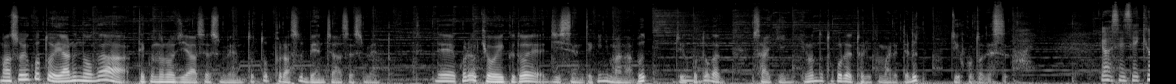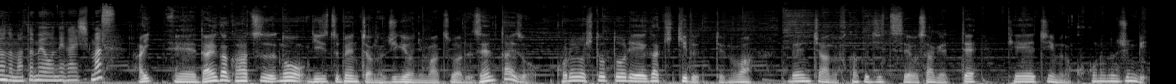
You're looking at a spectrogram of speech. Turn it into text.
まあ、そういうことをやるのがテクノロジーアセスメントとプラスベンチャーアセスメント。でこれを教育で実践的に学ぶということが最近いろんなところで取り組まれているということです。はい。では先生今日のまとめをお願いします。はい、えー、大学発の技術ベンチャーの授業にまつわる全体像これを一通り描ききるっていうのはベンチャーの不確実性を下げて経営チームの心の準備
